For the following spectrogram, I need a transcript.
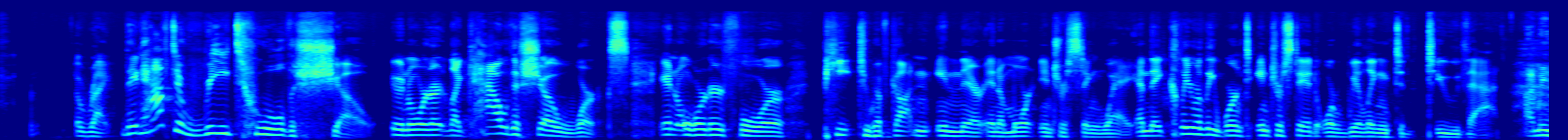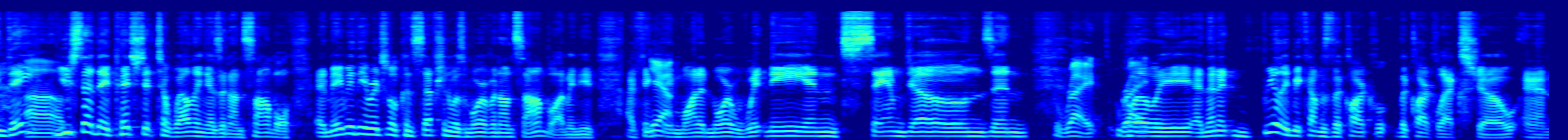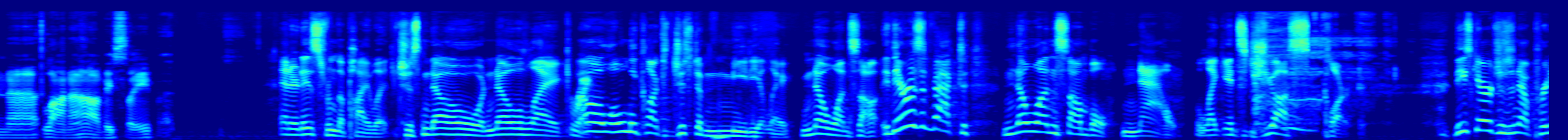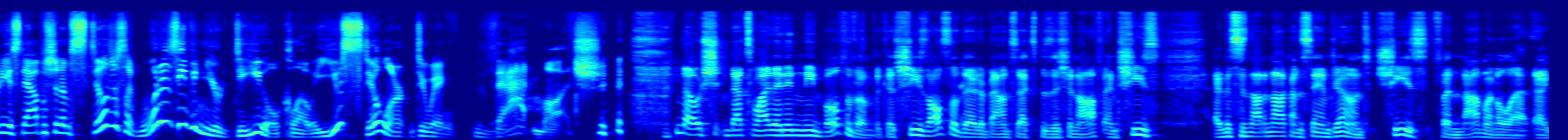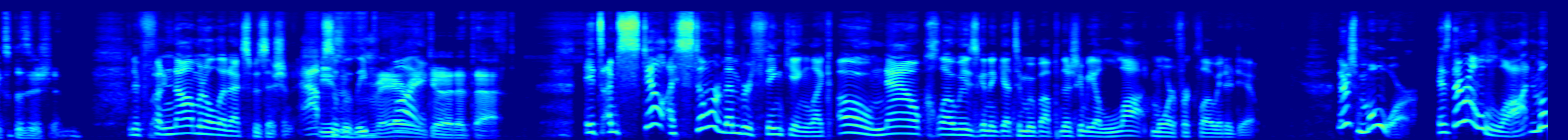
Right. They'd have to retool the show in order, like how the show works, in order for Pete to have gotten in there in a more interesting way. And they clearly weren't interested or willing to do that. I mean, they. Um, you said they pitched it to Welling as an ensemble, and maybe the original conception was more of an ensemble. I mean, you, I think Yeah. they wanted more Whitney and Sam Jones and Right, right. Chloe, and then it really becomes the Clark the Clark Lex show and uh, Lana, obviously. But and it is from the pilot. Just no, no, like Right. oh, only Clark's. Just immediately, no ensemble. There is in fact no ensemble now. Like it's just Clark. These characters are now pretty established, and I'm still just like, what is even your deal, Chloe? You still aren't doing that much. no, she, that's why they didn't need both of them because she's also there to bounce exposition off, and she's, and this is not a knock on Sam Jones, she's phenomenal at exposition. They're phenomenal at exposition, absolutely. she's very but- good at that. it's I'm still I still remember thinking like, oh, now Chloe's gonna get to move up and there's gonna be a lot more for Chloe to do. There's more. Is there a lot more?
